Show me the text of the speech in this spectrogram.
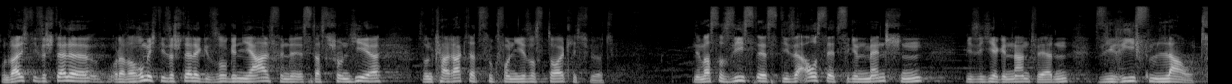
Und weil ich diese Stelle oder warum ich diese Stelle so genial finde, ist, dass schon hier so ein Charakterzug von Jesus deutlich wird. Denn was du siehst, ist, diese aussätzigen Menschen, wie sie hier genannt werden, sie riefen laut.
